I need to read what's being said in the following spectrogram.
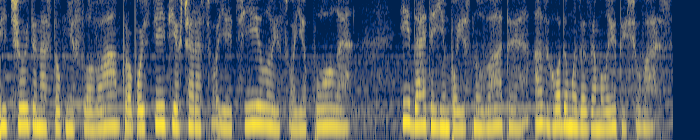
Відчуйте наступні слова, пропустіть їх через своє тіло і своє поле, і дайте їм поіснувати, а згодом і заземлитись у вас.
